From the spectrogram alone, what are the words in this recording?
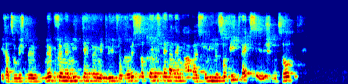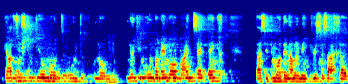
Ich habe zum Beispiel nicht können mitheben mit Leuten, die grösser denken an dem an, weil es für mich so weit weg ist und so gerade aus dem Studium und, und noch mhm. nicht im Unternehmer-Mindset denkt, dass ich mir dann einmal mit gewissen Sachen,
